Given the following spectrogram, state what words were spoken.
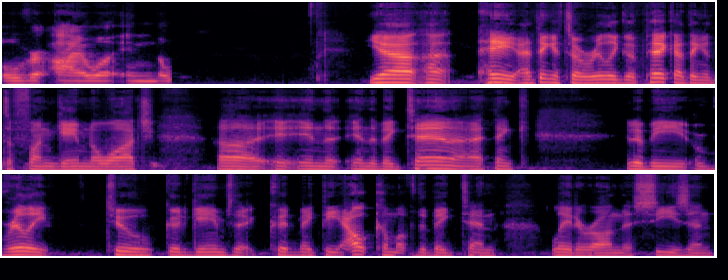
over Iowa in the. Yeah, uh, hey, I think it's a really good pick. I think it's a fun game to watch uh, in the in the Big Ten. I think it'll be really two good games that could make the outcome of the Big Ten later on this season.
